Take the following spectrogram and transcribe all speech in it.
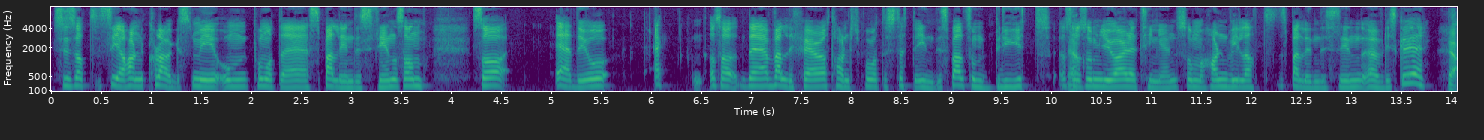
synes at siden han klager så mye om på en måte spilleindustrien og sånn, så er det jo Altså, det er veldig fair at han på en måte støtter indiespill som bryter, altså Ja. som gjør de tingene som han vil at spillindustrien øvrig skal gjøre. Ja,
